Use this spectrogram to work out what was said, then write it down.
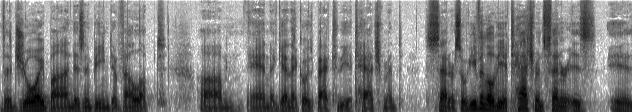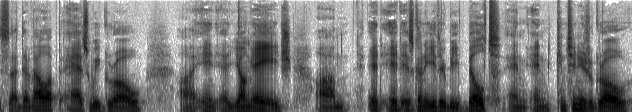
the joy bond isn't being developed. Um, and again, that goes back to the attachment center. So even though the attachment center is, is uh, developed as we grow uh, in a young age, um, it, it is going to either be built and, and continue to grow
